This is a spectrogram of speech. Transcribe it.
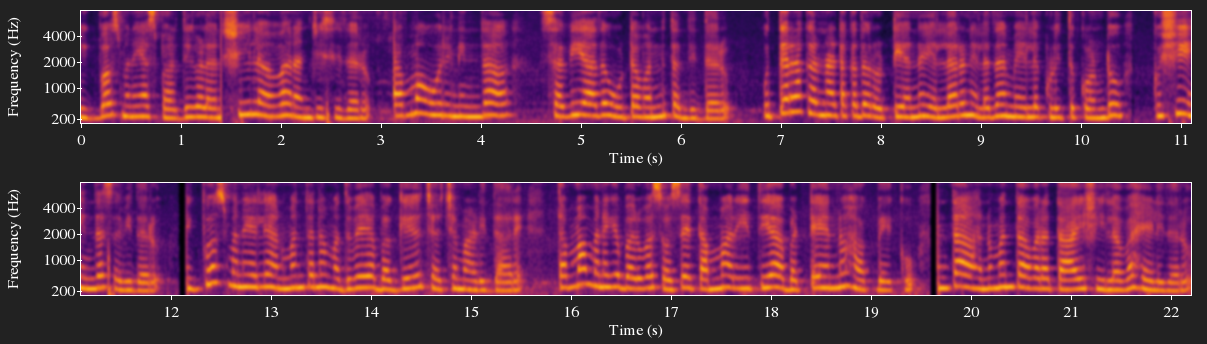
ಬಿಗ್ ಬಾಸ್ ಮನೆಯ ಸ್ಪರ್ಧಿಗಳನ್ನು ಶೀಲವ್ವ ರಂಜಿಸಿದರು. ತಮ್ಮ ಊರಿನಿಂದ ಸವಿಯಾದ ಊಟವನ್ನು ತಂದಿದ್ದರು. ಉತ್ತರ ಕರ್ನಾಟಕದ ರೊಟ್ಟಿಯನ್ನು ಎಲ್ಲರೂ ನೆಲದ ಮೇಲೆ ಕುಳಿತುಕೊಂಡು ಖುಷಿಯಿಂದ ಸವಿದರು. ಬಿಗ್ ಬಾಸ್ ಮನೆಯಲ್ಲಿ ಹನುಮಂತನ ಮದುವೆಯ ಬಗ್ಗೆಯೂ ಚರ್ಚೆ ಮಾಡಿದ್ದಾರೆ. ತಮ್ಮ ಮನೆಗೆ ಬರುವ ಸೊಸೆ ತಮ್ಮ ರೀತಿಯ ಬಟ್ಟೆಯನ್ನು ಹಾಕಬೇಕು ಅಂತ ಹನುಮಂತ ಅವರ ತಾಯಿ ಶೀಲವ್ವ ಹೇಳಿದರು.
